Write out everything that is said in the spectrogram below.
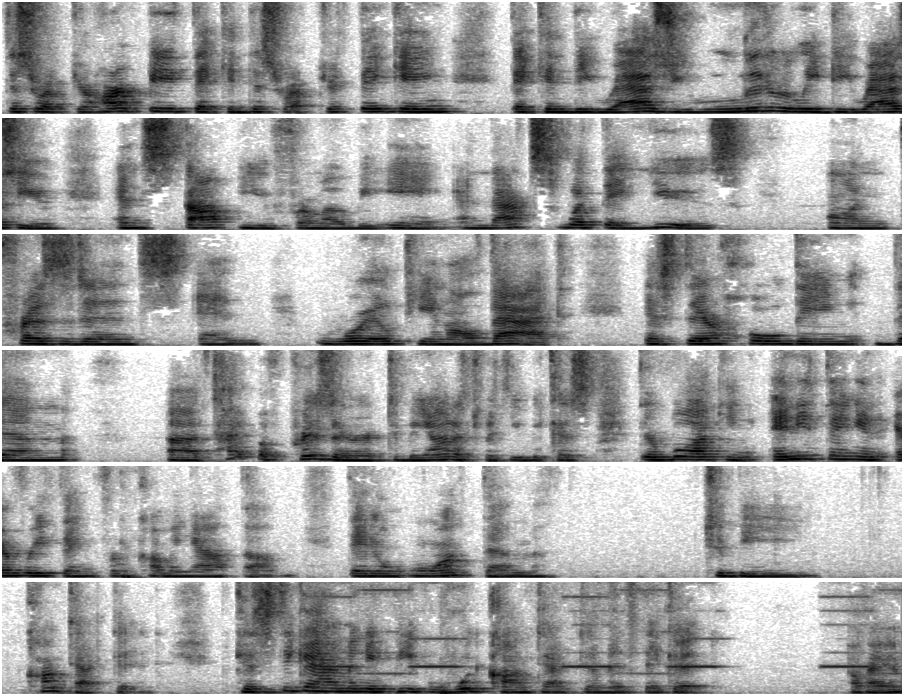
disrupt your heartbeat, they can disrupt your thinking, they can deraz you, literally deraz you, and stop you from OBEing. And that's what they use on presidents and royalty and all that, is they're holding them uh, type of prisoner, to be honest with you, because they're blocking anything and everything from coming at them. They don't want them to be contacted because think of how many people would contact them if they could. Okay.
